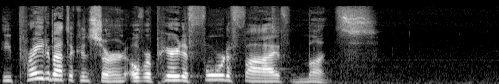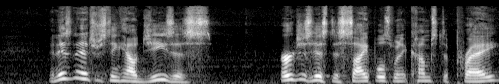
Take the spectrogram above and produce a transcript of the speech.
He prayed about the concern over a period of four to five months. And isn't it interesting how Jesus urges his disciples when it comes to pray?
